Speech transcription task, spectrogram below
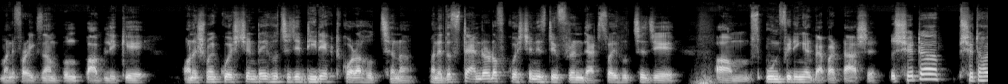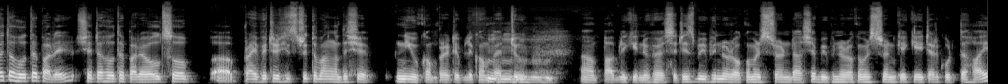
মানে ফর এক্সাম্পল পাবলিকে অনেক সময় কোয়েশ্চেনটাই হচ্ছে যে ডিরেক্ট করা হচ্ছে না। মানে the standard of question is different that's why হচ্ছে যে স্পুন ফিডিং এর ব্যাপারটা আসে। সেটা সেটা হয়তো হতে পারে, সেটা হতে পারে। অলসো প্রাইভেটের হিস্ট্রি তো বাংলাদেশে new comparatively compare to. Public universities বিভিন্ন রকমের স্টুডেন্ট আসে বিভিন্ন রকমের স্টুডেন্টকে কেটার করতে হয়।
